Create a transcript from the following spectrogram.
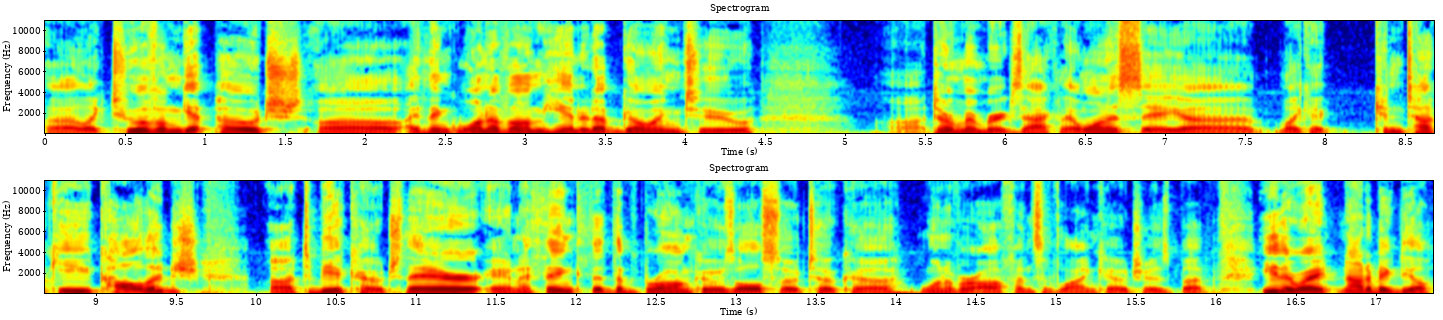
Uh, like two of them get poached. Uh, I think one of them he ended up going to uh, don't remember exactly. I want to say uh, like a Kentucky college uh, to be a coach there. And I think that the Broncos also took uh, one of our offensive line coaches. But either way, not a big deal.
